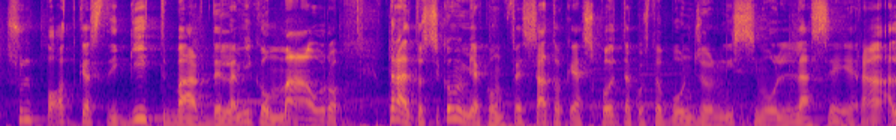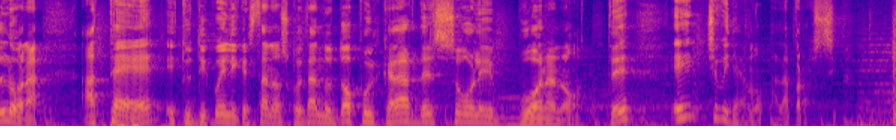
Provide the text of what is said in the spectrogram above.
sul podcast di Gitbar dell'amico Mauro. Peraltro, siccome mi ha confessato che ascolta questo buongiornissimo la sera, allora a te e tutti quelli che stanno ascoltando dopo il calar del sole, buonanotte e ci vediamo alla prossima.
